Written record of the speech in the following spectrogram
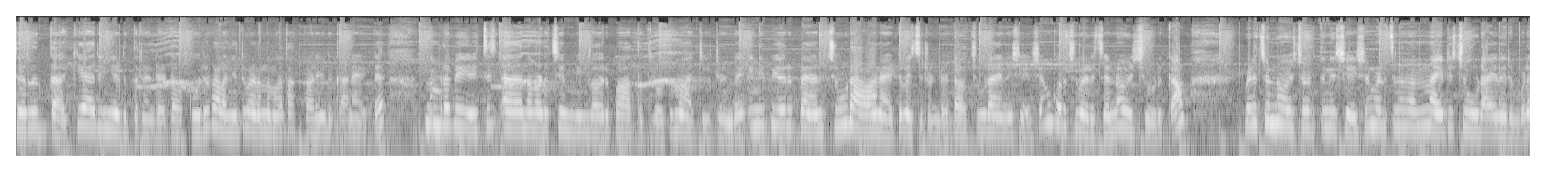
ചെറുതാക്കി അരിഞ്ഞെടുത്തിട്ടുണ്ട് കേട്ടോ. കുരു കളഞ്ഞിട്ട് വേണം നമുക്ക് തക്കാളി എടുക്കാനായിട്ട്. നമ്മുടെ വേവിച്ച് നമ്മുടെ ചെമ്മീൻ ഒരു പാത്രത്തിലോട്ട് മാറ്റിയിട്ടുണ്ട്. ഇനിയിപ്പോൾ ഈ ഒരു പാൻ ചൂടാവാനായിട്ട് വെച്ചിട്ടുണ്ട് കേട്ടോ. ചൂടായതിന് ശേഷം കുറച്ച് വെളിച്ചെണ്ണ ഒഴിച്ചു കൊടുക്കാം. വെളിച്ചെണ്ണ ഒഴിച്ചു കൊടുത്തതിന് ശേഷം വെളിച്ചെണ്ണ നന്നായിട്ട് ചൂടായി വരുമ്പോൾ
